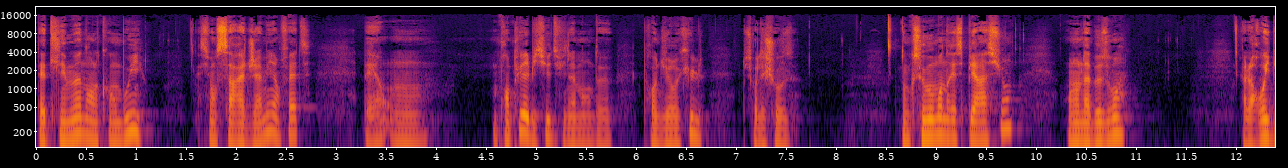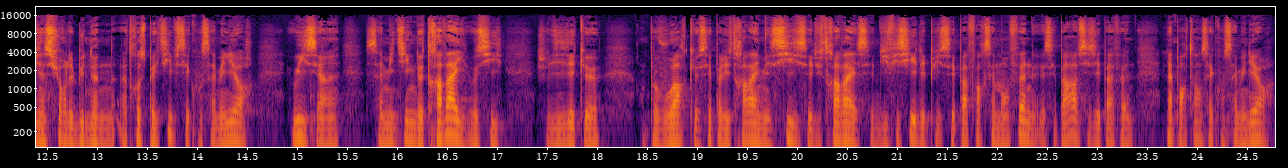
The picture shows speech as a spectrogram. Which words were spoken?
d'être les mains dans le cambouis, si on s'arrête jamais en fait, ben on ne prend plus l'habitude finalement de prendre du recul sur les choses. Donc ce moment de respiration, on en a besoin. Alors oui, bien sûr, le but d'une rétrospective, c'est qu'on s'améliore. Oui, c'est un, meeting de travail aussi. Je disais que on peut voir que c'est pas du travail, mais si, c'est du travail, c'est difficile et puis c'est pas forcément fun. Et c'est pas grave si c'est pas fun. L'important, c'est qu'on s'améliore.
